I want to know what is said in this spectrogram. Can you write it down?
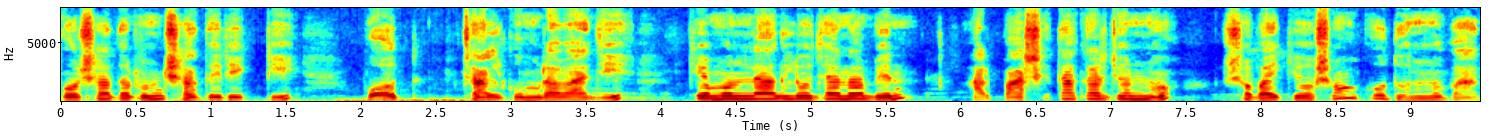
অসাধারণ স্বাদের একটি পদ, চাল কুমড়া ভাজি। কেমন লাগল জানাবেন? আর পাশে থাকার জন্য সবাইকে অসংখ্য ধন্যবাদ।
